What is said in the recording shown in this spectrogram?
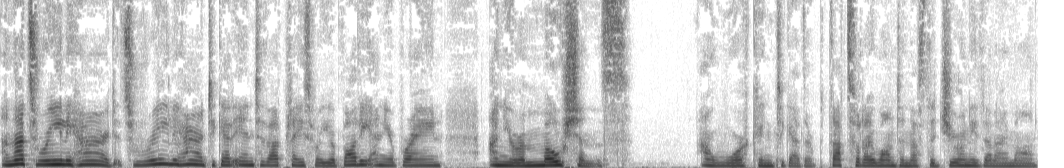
And that's really hard. It's really hard to get into that place where your body and your brain and your emotions are working together. But that's what I want, and that's the journey that I'm on.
